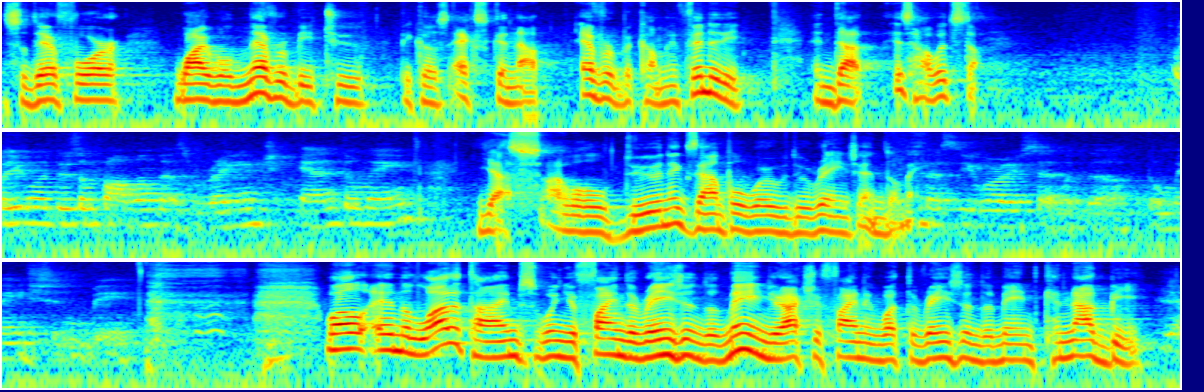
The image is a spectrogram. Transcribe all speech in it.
So therefore, y will never be 2 because x cannot ever become infinity. And that is how it's done. Are you going to do some problem that's range and domain? Yes, I will do an example where we do range and domain. Because you already said what the domain shouldn't be. Well, and a lot of times when you find the range and domain, you're actually finding what the range and domain cannot be. Yeah.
